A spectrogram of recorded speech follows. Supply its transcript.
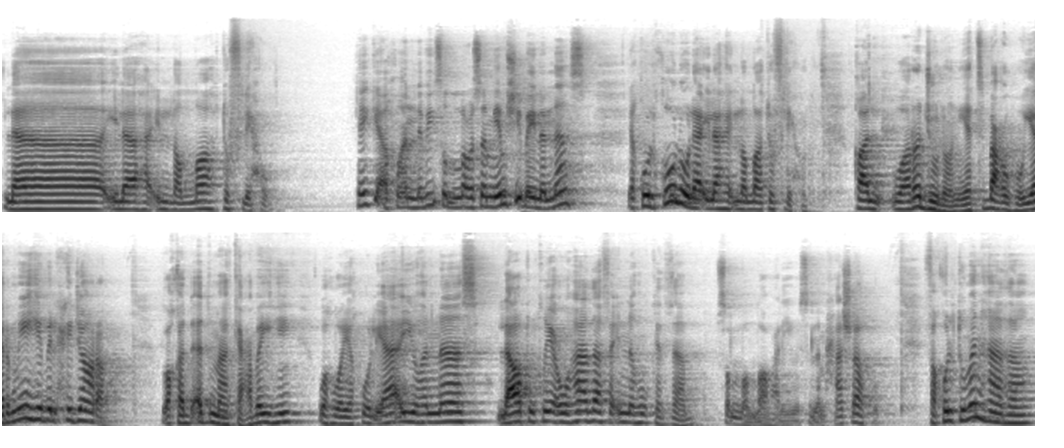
لا إله إلا الله تفلحوا. هيك يا أخوان النبي صلى الله عليه وسلم يمشي بين الناس يقول قولوا لا إله إلا الله تفلحوا. قال ورجل يتبعه يرميه بالحجارة. وقد أدمى كعبيه وهو يقول يا أيها الناس لا تطيعوا هذا فإنه كذاب. صلى الله عليه وسلم حاشاه. فقلت من هذا؟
